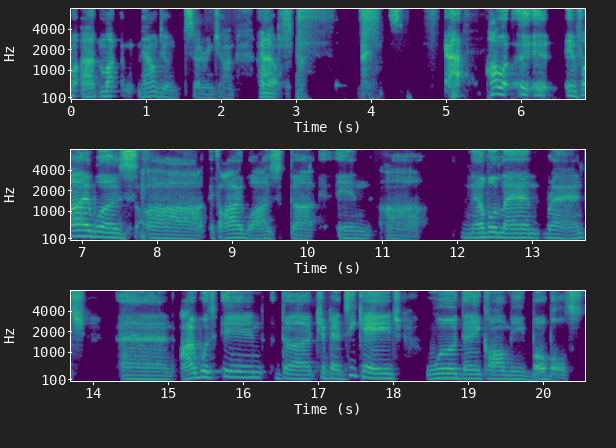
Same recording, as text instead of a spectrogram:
uh, my, now I'm doing stuttering John. I know. how if I was uh if I was the in uh Neverland Ranch and I was in the chimpanzee cage, would they call me Bobbles?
